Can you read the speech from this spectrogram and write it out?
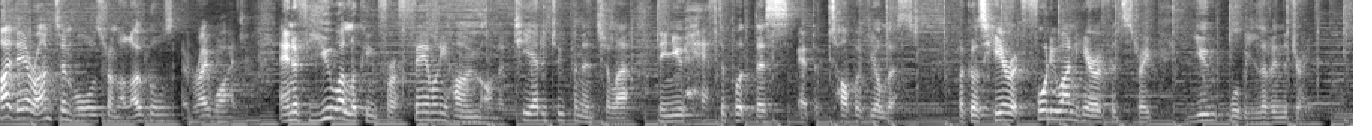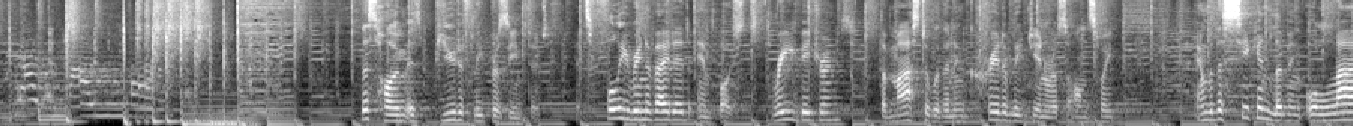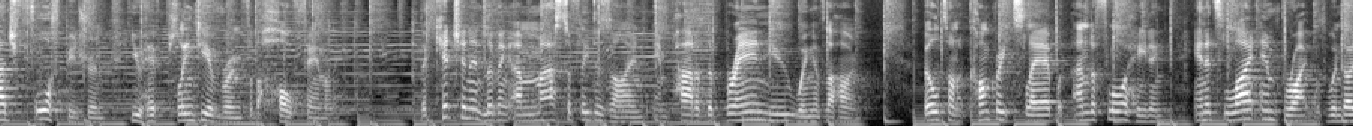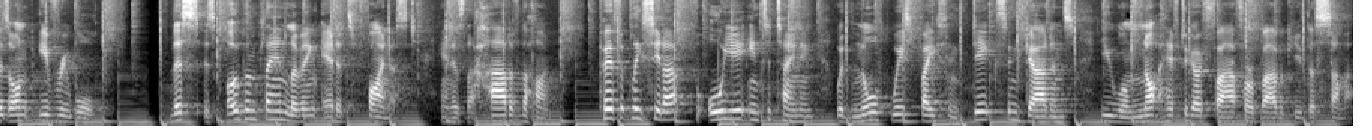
Hi there, I'm Tim Hawes from the locals at Ray White. And if you are looking for a family home on the Te Atatu Peninsula, then you have to put this at the top of your list. Because here at 41 Hereford Street, you will be living the dream. This home is beautifully presented. It's fully renovated and boasts three bedrooms, the master with an incredibly generous ensuite, and with a second living or large fourth bedroom, you have plenty of room for the whole family. The kitchen and living are masterfully designed and part of the brand new wing of the home. Built on a concrete slab with underfloor heating and it's light and bright with windows on every wall. This is open plan living at its finest and is the heart of the home. Perfectly set up for all year entertaining with northwest facing decks and gardens, you will not have to go far for a barbecue this summer.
